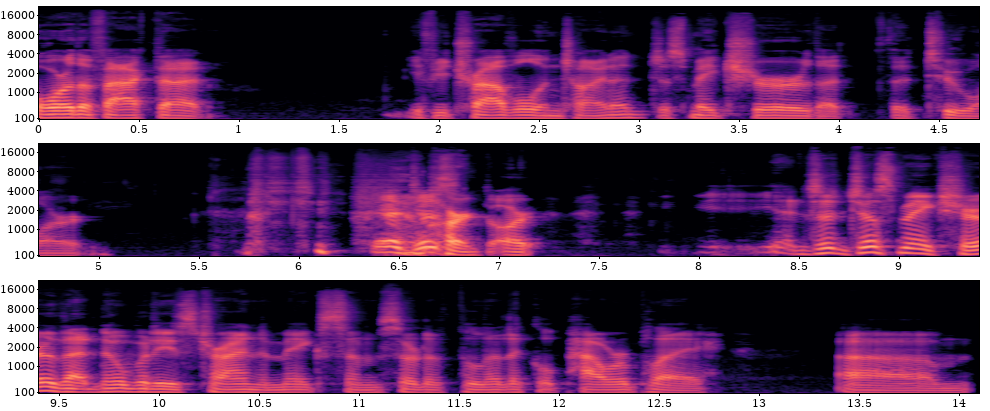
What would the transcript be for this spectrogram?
or the fact that if you travel in China, just make sure that the two aren't Yeah, just- aren't, aren't Yeah, ju- just make sure that nobody's trying to make some sort of political power play. Um,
